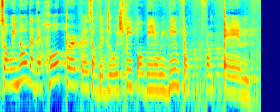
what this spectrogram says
So we know that the whole purpose of the Jewish people being redeemed from from um,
